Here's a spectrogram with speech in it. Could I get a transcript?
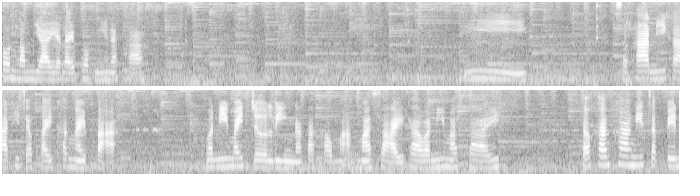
ต้นลำไยอะไรพวกนี้นะคะนี่ สะพานนี้ค่ะที่จะไปข้างในป่า วันนี้ไม่เจอลิงนะคะ เขามามาสายค่ะ วันนี้มาสายแล้วข้างๆนี้จะเป็น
